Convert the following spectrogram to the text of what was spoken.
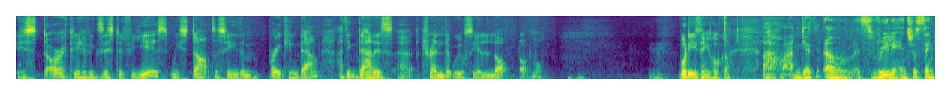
historically have existed for years. We start to see them breaking down. I think that is uh, a trend that we'll see a lot, lot more. What do you think, Håkon? Oh, I'm getting. Um, it's really interesting.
